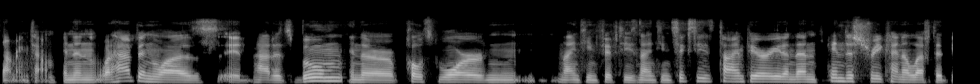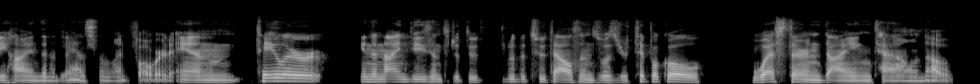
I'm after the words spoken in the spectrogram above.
farming town. And then what happened was it had its boom in the post-war 1950s, 1960s time period, and then industry kind of left it behind and advanced and went forward. And Taylor in the 90s and through the, through the 2000s was your typical Western dying town of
